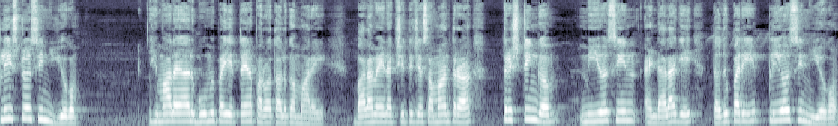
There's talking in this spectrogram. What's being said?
ప్లీస్టోసిన్ యుగం. హిమాలయాలు భూమిపై ఎత్తైన పర్వతాలుగా మారాయి. బలమైన క్షితిజ సమాంతర త్రిస్టింగ్ మియోసిన్ అండ్ అలాగే తదుపరి ప్లియోసిన్ యుగం.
